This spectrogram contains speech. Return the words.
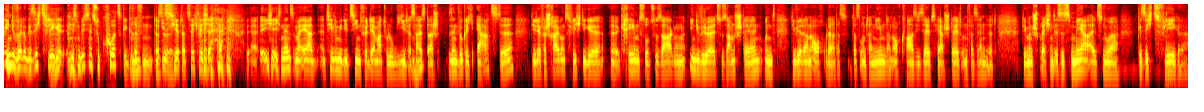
Individuelle Gesichtspflege mhm. ist ein bisschen zu kurz gegriffen. Mhm, das natürlich. ist hier tatsächlich, ich, ich nenne es immer eher Telemedizin für Dermatologie. Das mhm. heißt, da sind wirklich Ärzte, die der verschreibungspflichtige äh, Cremes sozusagen individuell zusammenstellen und die wir dann auch, oder das, das Unternehmen dann auch quasi selbst herstellt und versendet. Dementsprechend ist es mehr als nur Gesichtspflege.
